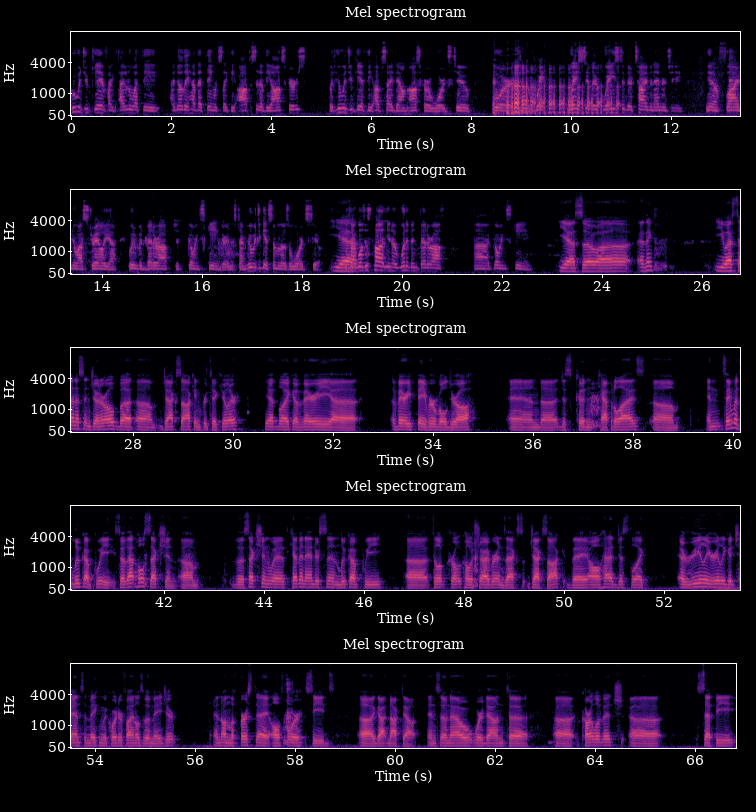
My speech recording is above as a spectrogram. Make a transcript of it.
who would you give? Like I don't know what the I know they have that thing which is like the opposite of the Oscars, but who would you give the upside down Oscar awards to, or you know, wa- wasted their wasted their time and energy? You know, flying to Australia would have been better off just going skiing during this time. Who would you give some of those awards to? Yeah, fact, we'll just call it. You know, would have been better off uh, going skiing. Yeah, so uh, I think U.S. tennis in general, but um, Jack Sock in particular. He had like a very uh, a very favorable draw, and uh, just couldn't capitalize. Um, and same with Lucas Pouille. So that whole section, um, the section with Kevin Anderson, Lucas Pouille, uh, Philip Kohlschreiber, and Zach, Jack Sock, they all had just like a really, really good chance of making the quarterfinals of a major and on the first day, all four seeds uh, got knocked out, and so now we're down to uh, Karlovic, uh, Seppi,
